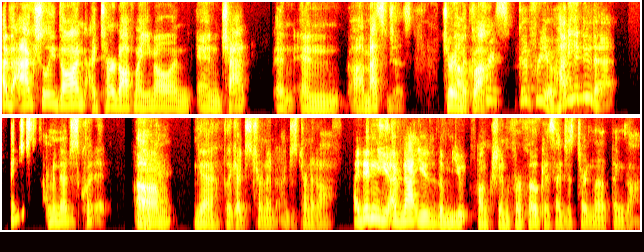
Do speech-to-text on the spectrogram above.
i've actually done i turned off my email and and chat and and uh, messages during Oh, the good for- class Good for you. How do you do that? i just i mean i just quit it Oh, okay. um yeah like i just turn it i just turn it off i didn't I've not used the mute function for focus i just turned the things off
